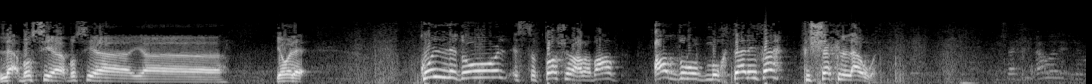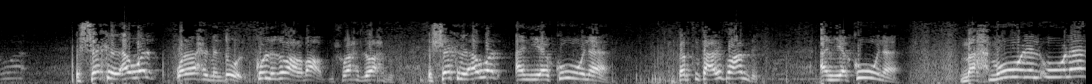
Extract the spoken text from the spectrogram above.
لا بص يا بص يا يا يا ولاء. كل دول ال 16 على بعض أضرب مختلفة في الشكل الأول. الشكل الأول اللي هو الشكل الأول ولا واحد من دول كل دول على بعض مش واحد لوحده. الشكل الأول أن يكون فانت تعرفه عندك؟ أن يكون محمول الأولى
